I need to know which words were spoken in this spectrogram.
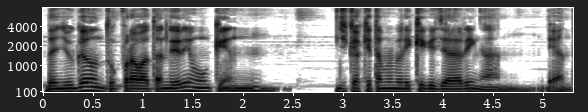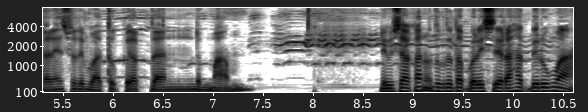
dan juga untuk perawatan diri mungkin jika kita memiliki gejala ringan di antaranya seperti batuk pilek dan demam diusahakan untuk tetap beristirahat di rumah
